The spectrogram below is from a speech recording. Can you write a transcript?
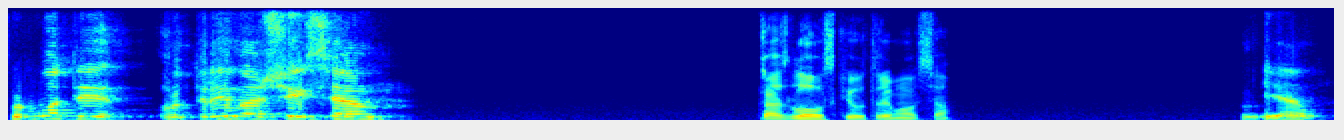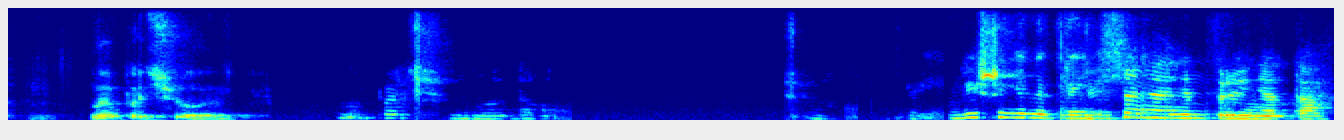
Проти утримавшихся. Козловський утримався. Я не почули. Ну, почула, да. Рішення не прийнято. Рішення не прийнято.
